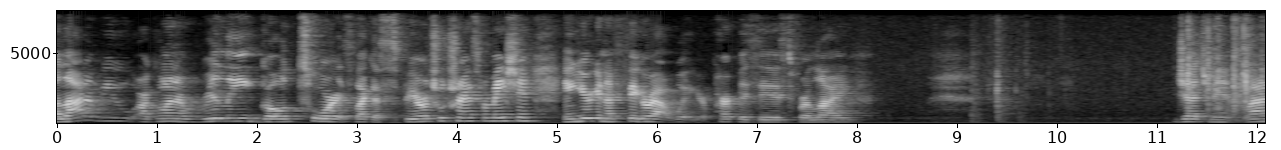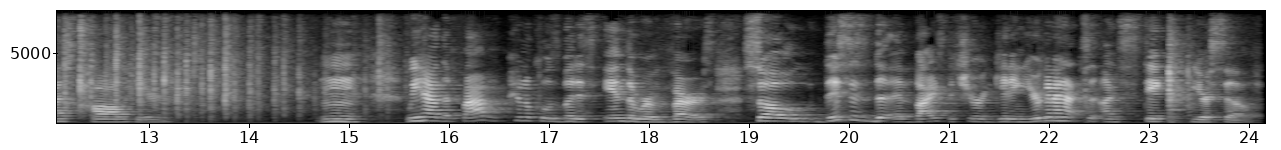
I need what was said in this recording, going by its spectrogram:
a lot of you are going to really go towards like a spiritual transformation and you're going to figure out what your purpose is for life. Judgment, last call here. Mm. We have the Five of Pentacles, but it's in the reverse. So this is the advice that you're getting. You're going to have to unstick yourself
